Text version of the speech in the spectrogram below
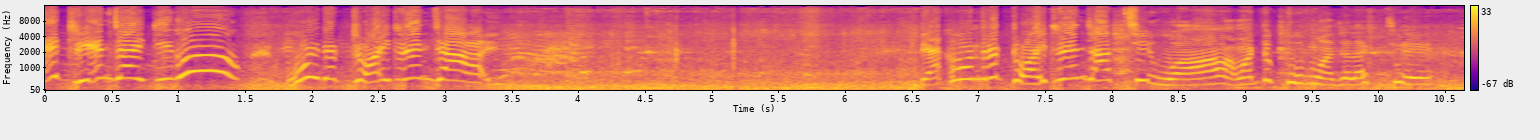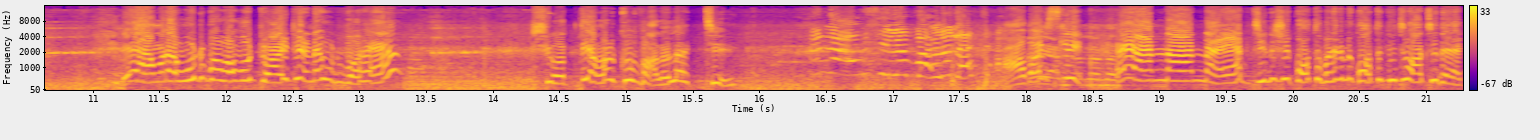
এ, ট্রেন যায় কি গো? ওই দেখ, টয় ট্রেন যায়। দেখো বন্ধুরা, টয় ট্রেন যাচ্ছে। ওয়াও, আমার তো খুব মজা লাগছে। এ, আমরা উঠবো বাবু, টয় ট্রেনে উঠবো হ্যাঁ? সত্যি আমার খুব ভালো লাগছে। আবার স্লিপ এই আর না আর না এক জিনিসে কতবার এখানে কত কিছু আছে দেখ।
